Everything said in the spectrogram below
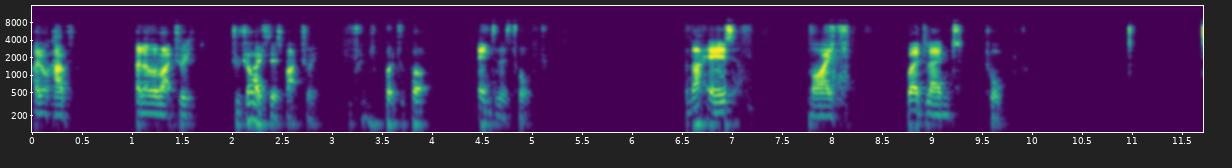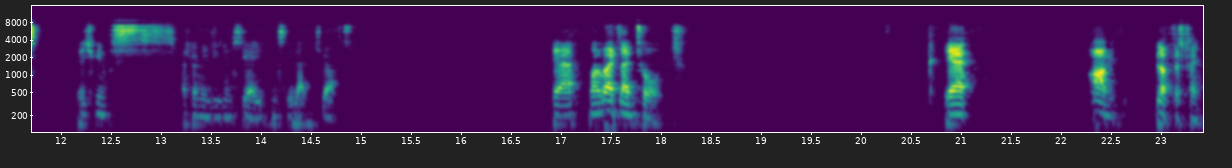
I don't have another battery to charge this battery to put to put into this torch. And that is my red lens torch. As you can I don't know if you can see you can see that just. Yeah, my red lens torch. Yeah, um, love this thing.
